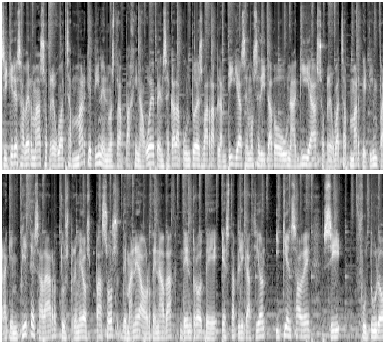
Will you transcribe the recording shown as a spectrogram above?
Si quieres saber más sobre WhatsApp Marketing, en nuestra página web en secada.es barra plantillas hemos editado una guía sobre WhatsApp Marketing para que empieces a dar tus primeros pasos de manera ordenada dentro de esta aplicación y quién sabe si futuro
